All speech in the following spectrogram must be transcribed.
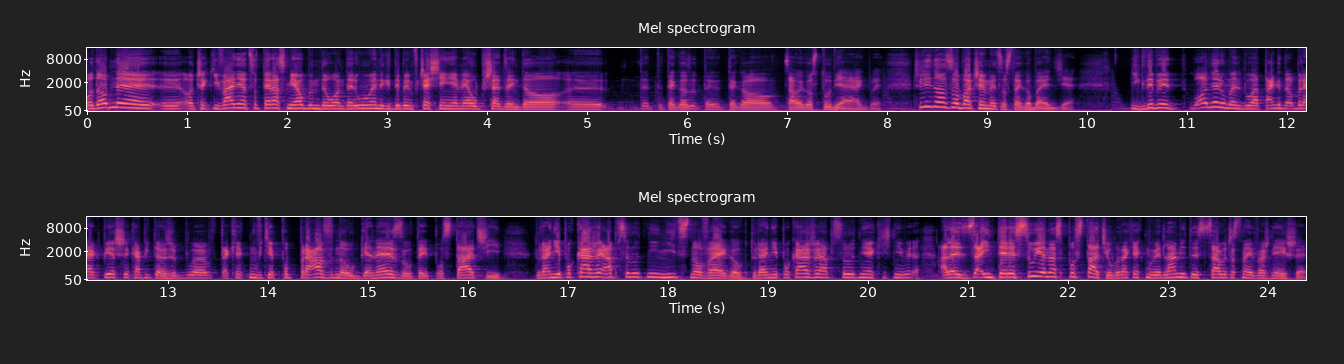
podobne y, oczekiwania, co teraz miałbym do Wonder Woman, gdybym wcześniej nie miał uprzedzeń do y, te, te, tego, te, tego całego studia, jakby. Czyli no, zobaczymy, co z tego będzie. I gdyby Wonder Woman była tak dobra jak pierwszy kapitan, że była, tak jak mówicie, poprawną genezą tej postaci, która nie pokaże absolutnie nic nowego, która nie pokaże absolutnie jakiś nie... ale zainteresuje nas postacią, bo tak jak mówię, dla mnie to jest cały czas najważniejsze.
